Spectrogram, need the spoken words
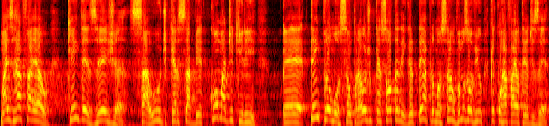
Mas, Rafael, quem deseja saúde quer saber como adquirir. É, tem promoção para hoje? O pessoal tá ligando. Tem a promoção? Vamos ouvir o que, que o Rafael tem a dizer.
